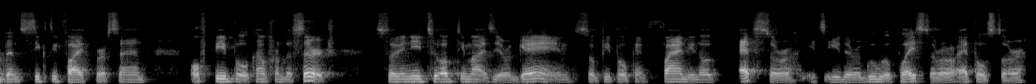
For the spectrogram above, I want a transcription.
than 65% of people come from the search. So you need to optimize your game so people can find, you know, App Store. It's either a Google Play Store or Apple Store.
